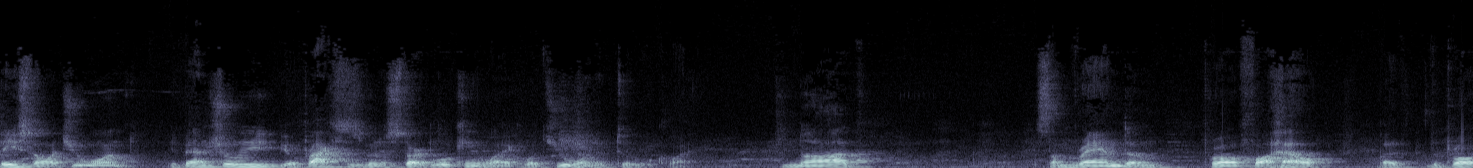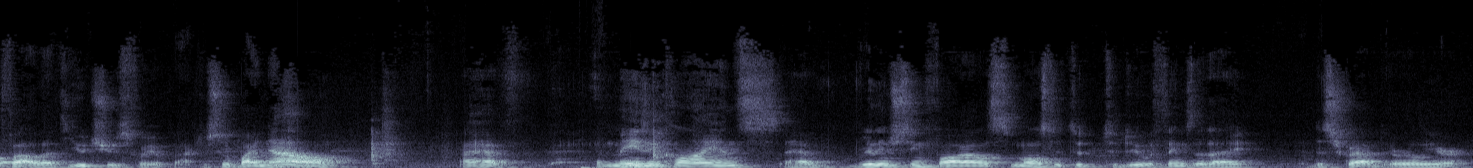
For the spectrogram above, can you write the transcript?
based on what you want eventually your practice is going to start looking like what you want it to look like not some random profile but the profile that you choose for your practice. So by now, I have amazing clients. I have really interesting files, mostly to, to do with things that I described earlier.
